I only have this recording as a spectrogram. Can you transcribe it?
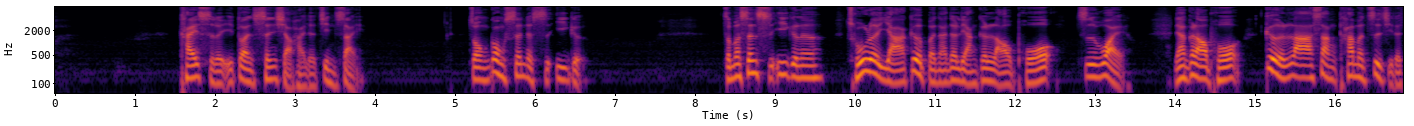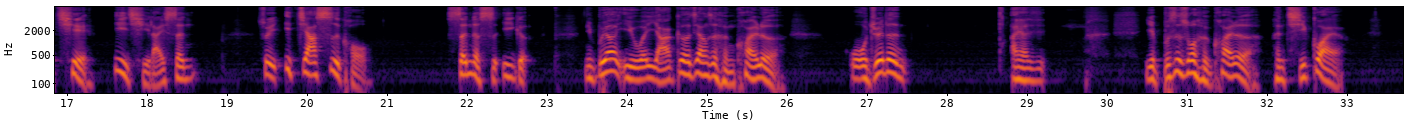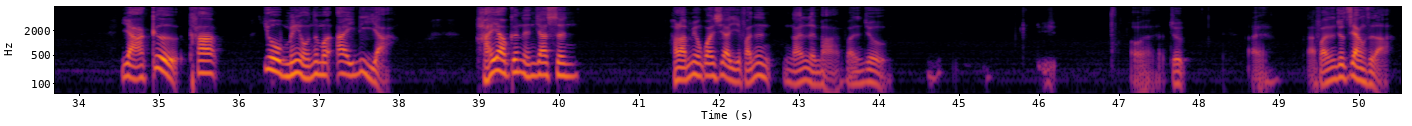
开始了一段生小孩的竞赛。总共生了十一个，怎么生十一个呢？除了雅各本来的两个老婆之外，两个老婆各拉上他们自己的妾一起来生，所以一家四口生了十一个。你不要以为雅各这样子很快乐，我觉得，哎呀，也不是说很快乐，很奇怪啊。雅各他又没有那么爱利亚，还要跟人家生。好了，没有关系啊，也反正男人嘛，反正就，哦，就，哎，啊，反正就这样子啦。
